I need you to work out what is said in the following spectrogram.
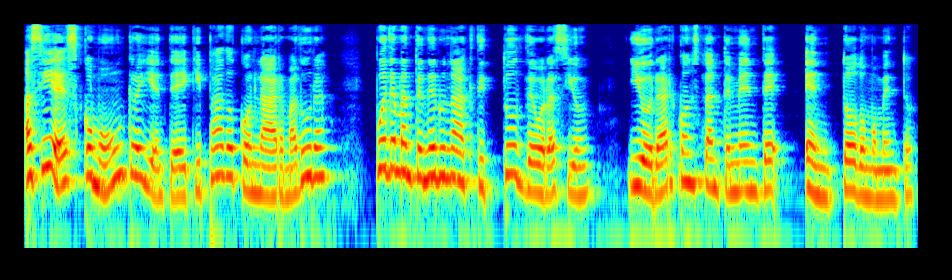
Así es como un creyente equipado con la armadura puede mantener una actitud de oración y orar constantemente en todo momento.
